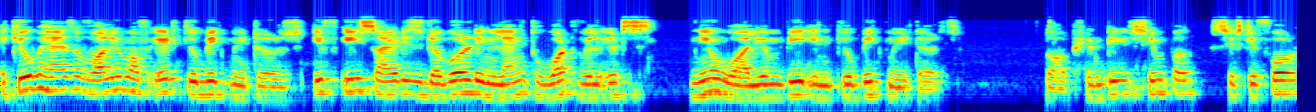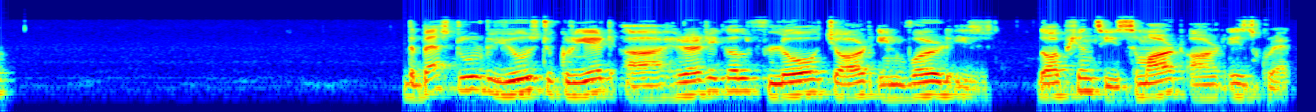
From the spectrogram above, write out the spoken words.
A cube has a volume of 8 cubic meters. If each side is doubled in length, what will its new volume be in cubic meters? The option D is simple, 64. The best tool to use to create a hierarchical flow chart in Word is the option C, Smart Art is correct.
